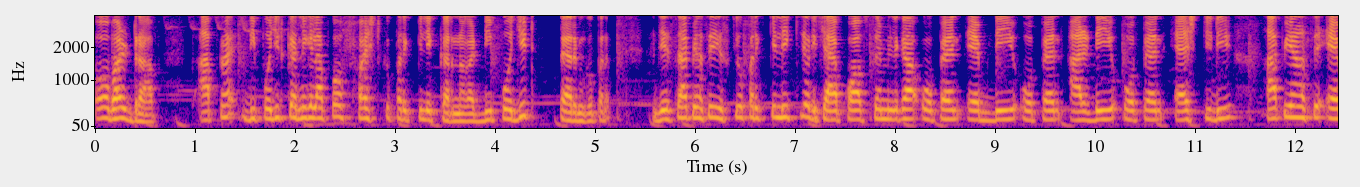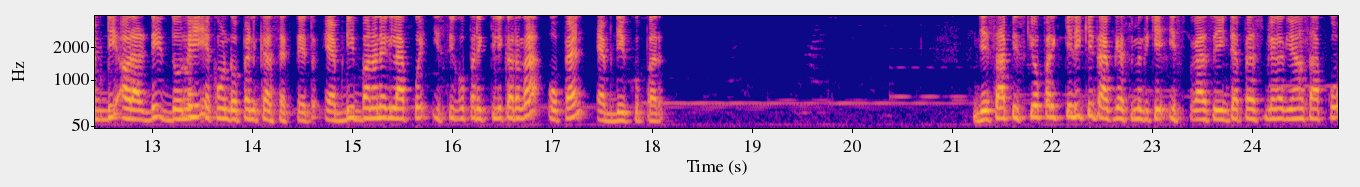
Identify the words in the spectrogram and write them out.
ओवर ड्राफ्ट अपना डिपॉजिट करने के लिए आपको फ़र्स्ट के ऊपर क्लिक करना होगा डिपॉजिट टर्म के ऊपर। जैसे आप यहाँ से इसके ऊपर क्लिक कीजिए देखिए आपको ऑप्शन मिलेगा open F D open R D open S T D आप यहाँ से एफ़ डी और आर डी दोनों ही अकाउंट ओपन कर सकते हैं। तो एफ़ डी बनाने के लिए आपको इसी के ऊपर क्लिक करूँगा ओपन एफ़ डी के ऊपर। जैसे आप इसके ऊपर क्लिक किए तो आपके समय देखिए इस प्रकार से इंटरप्रेस मिलेगा तो यहाँ से आपको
